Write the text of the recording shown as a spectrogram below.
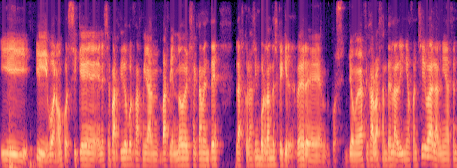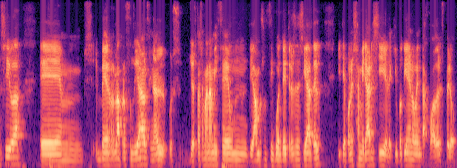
Y, bueno, pues sí que en ese partido pues vas, mirando, vas viendo exactamente las cosas importantes que quieres ver. Eh, pues yo me voy a fijar bastante en la línea ofensiva, en la línea defensiva, em, ver la profundidad, al final, pues yo esta semana me hice un, digamos, un 53 de Seattle y te pones a mirar sí, el equipo tiene 90 jugadores, pero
